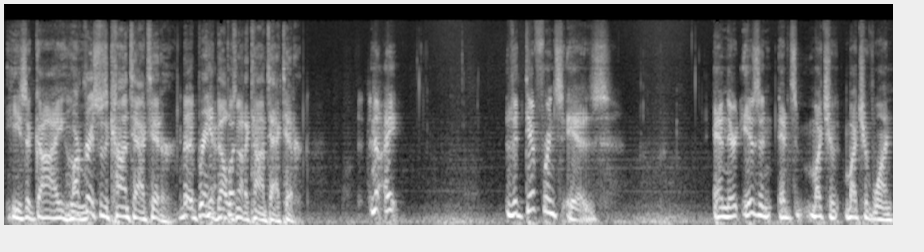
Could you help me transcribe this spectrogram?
he's a guy who. Mark Grace was a contact hitter. Brandon yeah, Belt was not a contact hitter. No, I, the difference is, and there isn't it's much of much of one.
